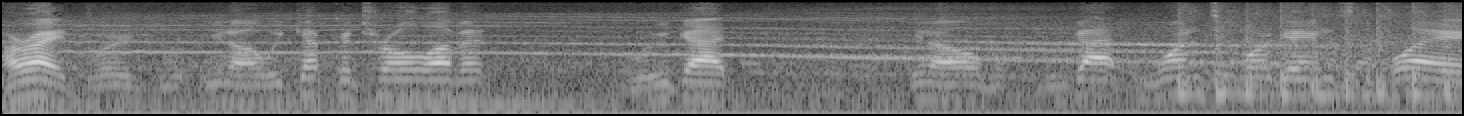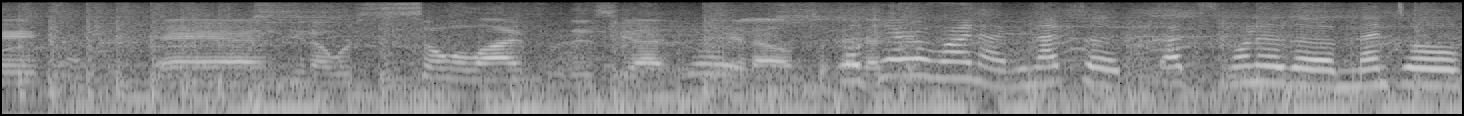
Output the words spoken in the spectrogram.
all right, we're you know we kept control of it. We got you know we've got one, two more games to play, and you know we're so alive for this yet. Right. You know, so Well, Carolina, I mean, that's a that's one of the mental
